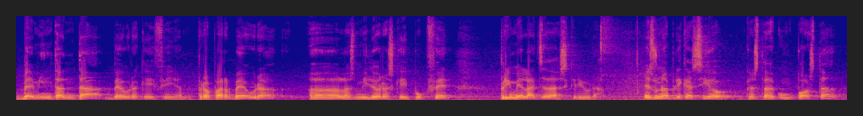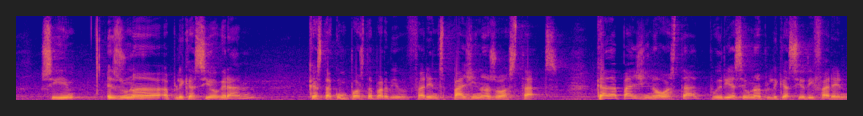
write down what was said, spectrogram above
vam intentar veure què hi fèiem, però per veure eh, les millores que hi puc fer, primer l'haig de descriure. És una aplicació que està composta, o sigui, és una aplicació gran que està composta per diferents pàgines o estats. Cada pàgina o estat podria ser una aplicació diferent,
